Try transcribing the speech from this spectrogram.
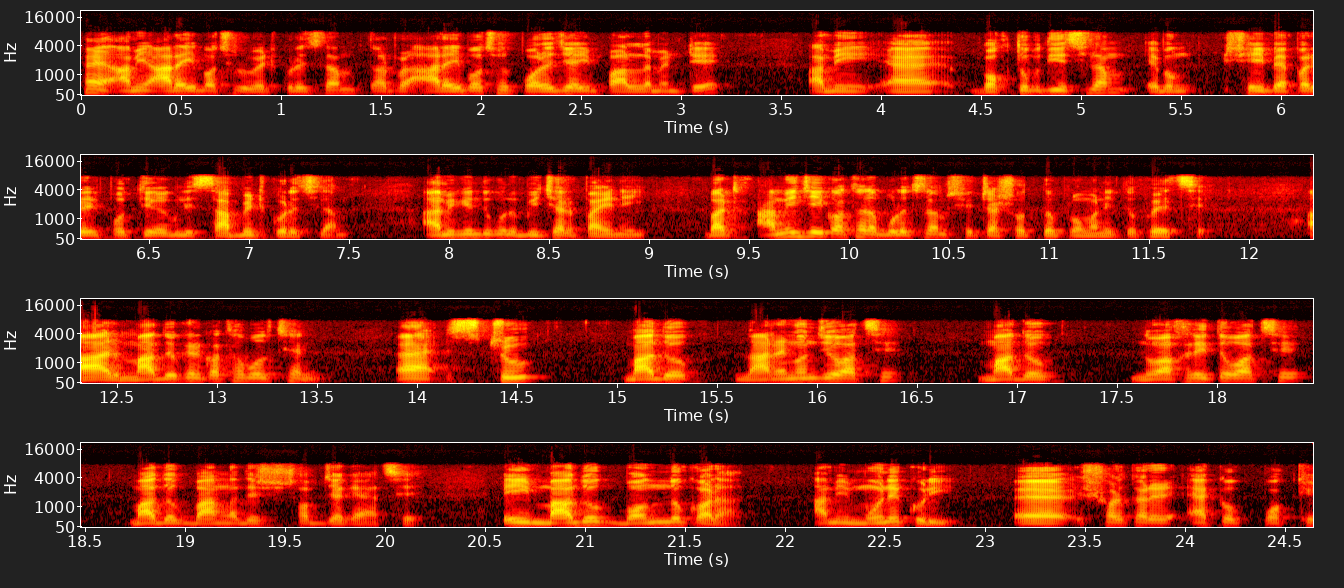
হ্যাঁ আমি আড়াই বছর ওয়েট করেছিলাম, তারপর আড়াই বছর পরে যে আমি পার্লামেন্টে আমি বক্তব্য দিয়েছিলাম এবং সেই ব্যাপারে পত্রিকাগুলি সাবমিট করেছিলাম। আমি কিন্তু কোনো বিচার পাই নাই বাট আমি যে কথাটা বলেছিলাম, সেটা সত্য প্রমাণিত হয়েছে। আর মাদকের কথা বলছেন? স্ট্রু মাদক নারায়ণগঞ্জেও আছে, মাদক নোয়াখালীতেও আছে, মাদক বাংলাদেশ সব জায়গায় আছে। এই মাদক বন্ধ করা আমি মনে করি সরকারের একক পক্ষে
